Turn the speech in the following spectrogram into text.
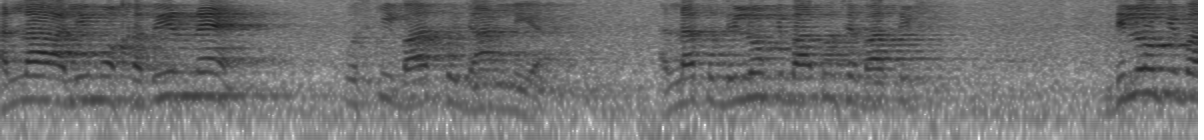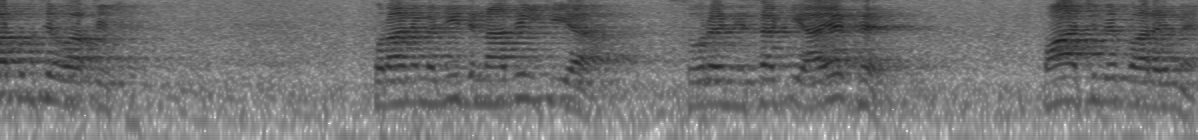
अल्लाह अलीम ख़बीर ने उसकी बात को जान लिया। अल्लाह तो दिलों की बातों से वाकिफ़ है। दिलों की बातों से वाकिफ़ है। कुरान मजीद नादिल किया सूर निसा की आयत है, पाँचवें पारे में।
